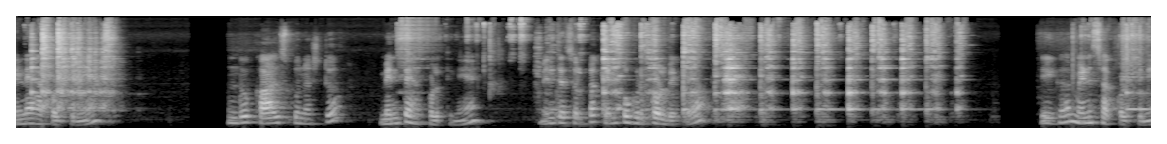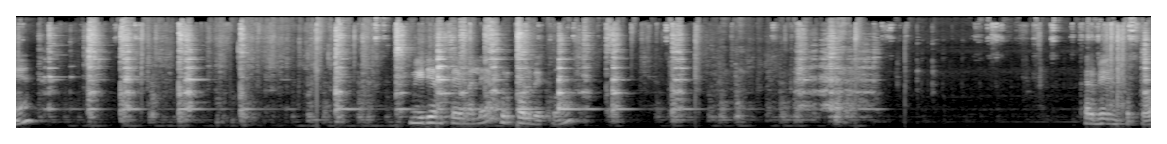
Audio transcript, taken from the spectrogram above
ಎಣ್ಣೆ ಹಾಕ್ಕೊಳ್ತೀನಿ. ಒಂದು ಕಾಲು ಸ್ಪೂನಷ್ಟು ಮೆಂತೆ ಹಾಕ್ಕೊಳ್ತೀನಿ. ಮೆಂತೆ ಸ್ವಲ್ಪ ಕೆಂಪು ಹುರ್ಕೊಳ್ಬೇಕು. ಈಗ ಮೆಣಸು ಹಾಕ್ಕೊಳ್ತೀನಿ ಮೀಡಿಯಂ ಫ್ಲೇಮಲ್ಲೇ ಹುರ್ಕೊಳ್ಬೇಕು. ಕರಿಬೇವಿನ ಸೊಪ್ಪು.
